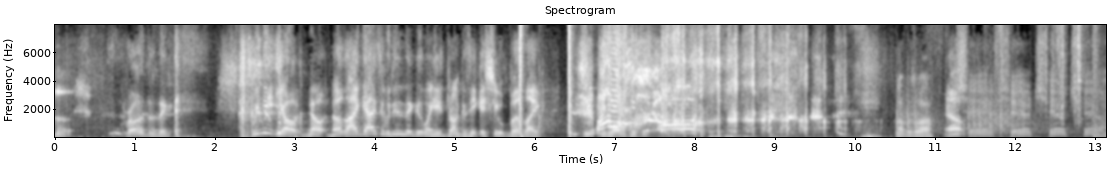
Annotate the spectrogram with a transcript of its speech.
Bro, the nigga. We need yo no no lie guys. We need niggas when he's drunk because he can shoot, but like Oh! up as well. Yep. Chill, chill, chill, chill.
